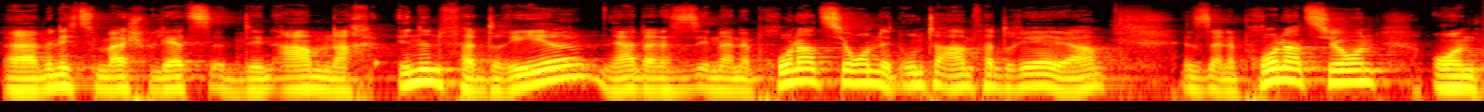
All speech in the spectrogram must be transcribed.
Äh, wenn ich zum Beispiel jetzt den Arm nach innen verdrehe, ja, dann ist es eben eine Pronation, den Unterarm verdrehe, ja, es ist eine Pronation. Und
